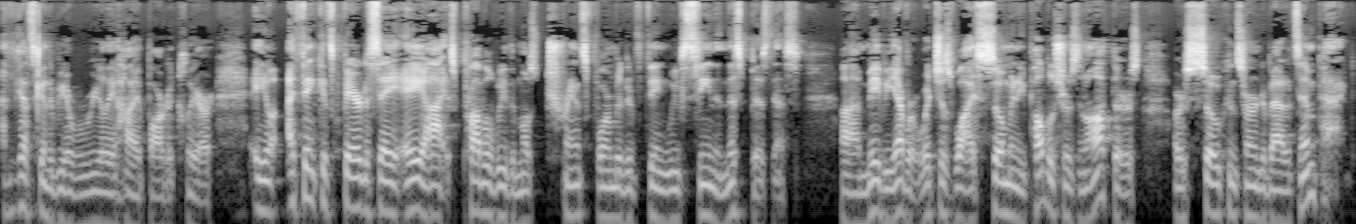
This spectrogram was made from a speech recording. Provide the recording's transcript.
I think that's going to be a really high bar to clear. You know, I think it's fair to say AI is probably the most transformative thing we've seen in this business, uh, maybe ever, which is why so many publishers and authors are so concerned about its impact.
